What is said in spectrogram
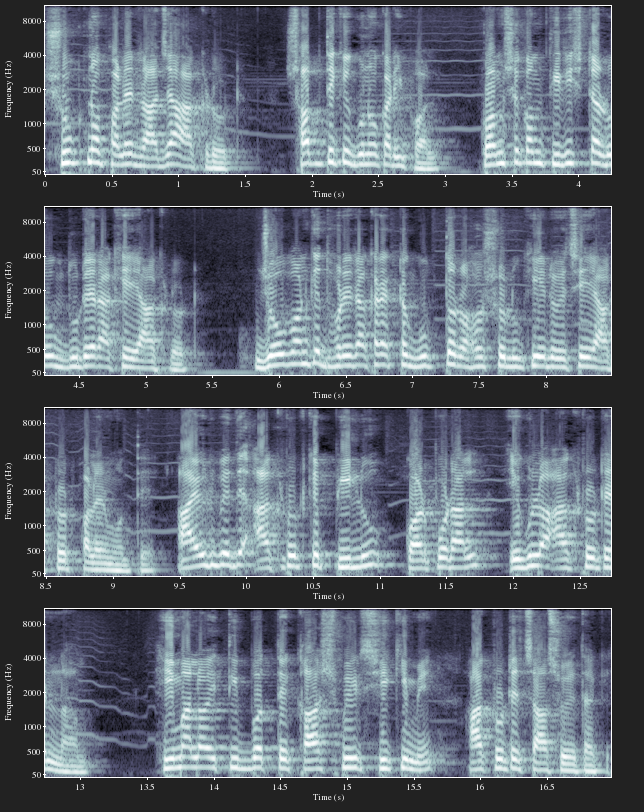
শুকনো ফলের রাজা আখরোট সব থেকে গুণকারী ফল। কমসে কম তিরিশটা রোগ দূরে রাখে এই আখরোট। যৌবনকে ধরে রাখার একটা গুপ্ত রহস্য লুকিয়ে রয়েছে এই আখরোট ফলের মধ্যে। আয়ুর্বেদে আখরোটকে পিলু, কর্পোরাল, এগুলো আখরোটের নাম। হিমালয়, তিব্বতে, কাশ্মীর, সিকিমে আখরোটের চাষ হয়ে থাকে।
